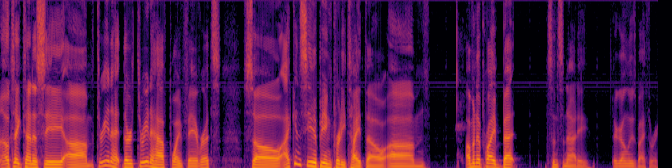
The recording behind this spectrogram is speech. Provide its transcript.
I'll take Tennessee. Um, three and a, they're three and a half point favorites, so I can see it being pretty tight though. Um, I'm gonna probably bet Cincinnati. They're gonna lose by three.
